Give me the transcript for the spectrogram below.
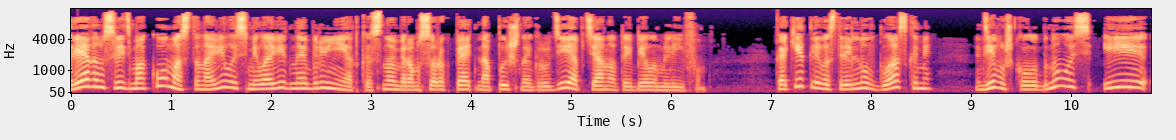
Рядом с ведьмаком остановилась миловидная брюнетка с номером 45 на пышной груди, обтянутой белым лифом. Кокетливо стрельнув глазками, девушка улыбнулась и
